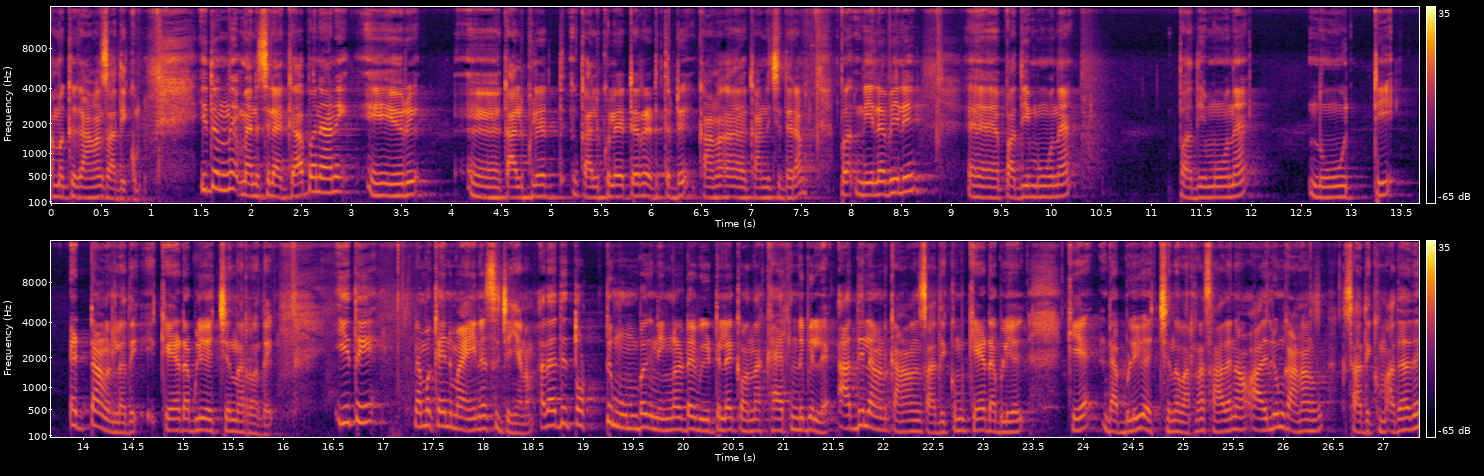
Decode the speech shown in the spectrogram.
നമുക്ക് കാണാൻ സാധിക്കും. ഇതൊന്ന് മനസ്സിലാക്കുക. അപ്പോൾ ഞാൻ ഈ ഒരു കാൽക്കുലേറ്റ് കാൽക്കുലേറ്റർ എടുത്തിട്ട് കാണാ കാണിച്ചു തരാം. ഇപ്പം നിലവിൽ പതിമൂന്ന് പതിമൂന്ന് നൂറ്റി എട്ടാണുള്ളത് കെ ഡബ്ല്യു എച്ച് എന്ന് പറഞ്ഞത്. ഇത് നമുക്കതിന് മൈനസ് ചെയ്യണം. അതായത് തൊട്ട് മുമ്പ് നിങ്ങളുടെ വീട്ടിലേക്ക് വന്ന കറണ്ട് ബില്ല് അതിലാണ് കാണാൻ സാധിക്കും. K W K W H എന്ന് പറഞ്ഞ സാധനം അതിലും കാണാൻ സാധിക്കും. അതായത്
